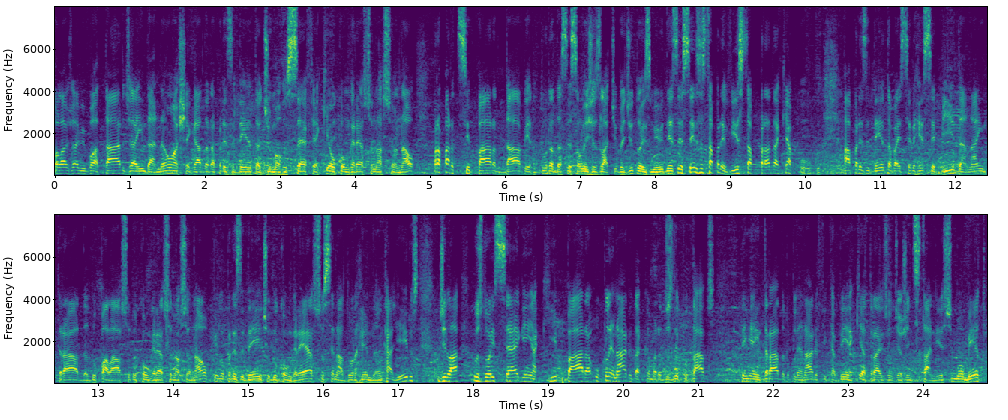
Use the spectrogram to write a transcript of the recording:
Olá, Jaime, boa tarde. Ainda não a chegada da presidenta Dilma Rousseff aqui ao Congresso Nacional para participar da abertura da sessão legislativa de 2016 está prevista para daqui a pouco. A presidenta vai ser recebida na entrada do Palácio do Congresso Nacional pelo presidente do Congresso, senador Renan Calheiros. De lá, os dois seguem aqui para o plenário da Câmara dos Deputados. Tem a entrada do plenário, fica bem aqui atrás onde a gente está neste momento.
